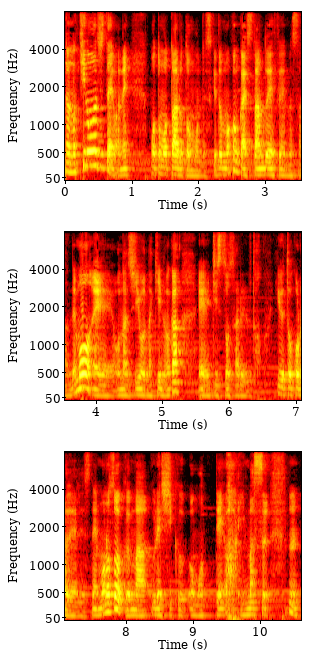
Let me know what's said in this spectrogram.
あの、機能自体はね、もともとあると思うんですけども、今回スタンド FM さんでも、えー、同じような機能が、えー、実装されるというところでですね、ものすごく、まあ、嬉しく思っております。うん。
